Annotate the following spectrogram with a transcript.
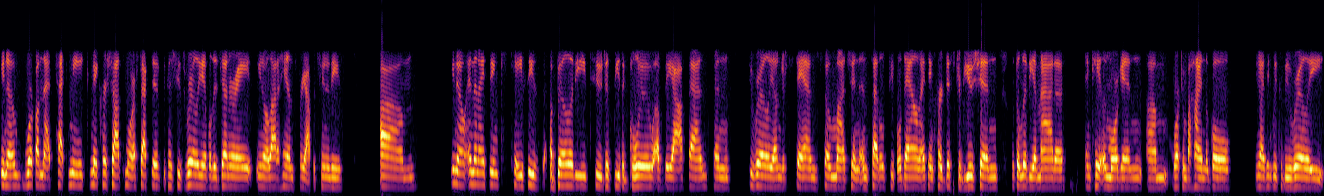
you know, work on that technique, make her shots more effective because she's really able to generate, you know, a lot of hands free opportunities. Um, you know, and then I think Casey's ability to just be the glue of the offense and to really understand so much and, and settles people down. I think her distribution with Olivia Mattis and Caitlin Morgan um, working behind the goal, you know, I think we could be really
